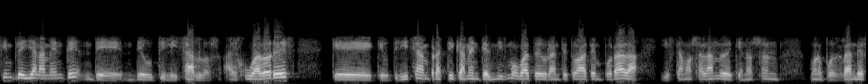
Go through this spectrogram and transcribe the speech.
simple y llanamente de, de utilizarlos. Hay jugadores que, utilizan prácticamente el mismo bate durante toda la temporada y estamos hablando de que no son bueno pues grandes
